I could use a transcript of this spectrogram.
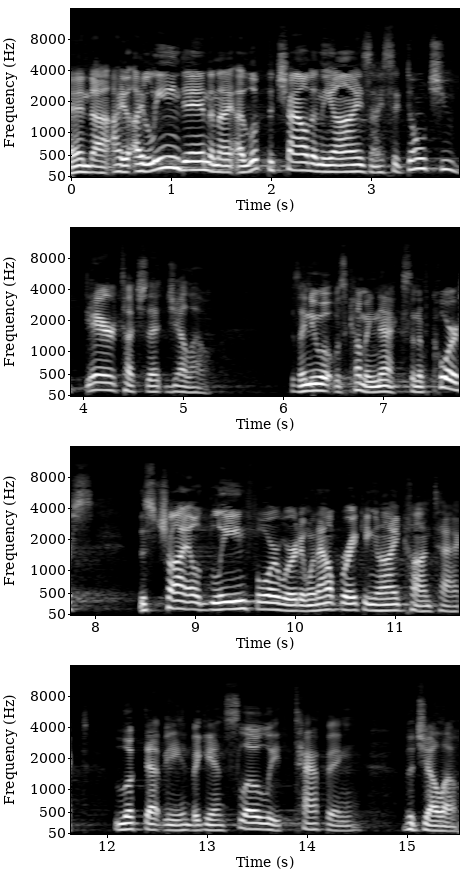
And uh, I, I, leaned in and I, I, looked the child in the eyes I said, Don't you dare touch that jello. Because I knew what was coming next. And of course, this child leaned forward and without breaking eye contact, looked at me and began slowly tapping the jello.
